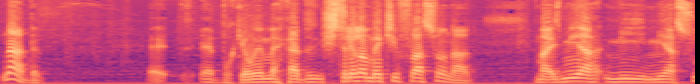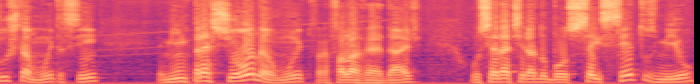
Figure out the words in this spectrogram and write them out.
Nada. É, é porque é um mercado extremamente inflacionado. Mas me, me, me assusta muito, assim, me impressiona muito, para falar a verdade, o Ceará tirar do bolso 600 mil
